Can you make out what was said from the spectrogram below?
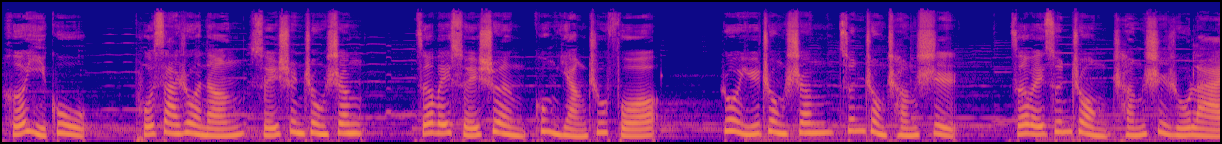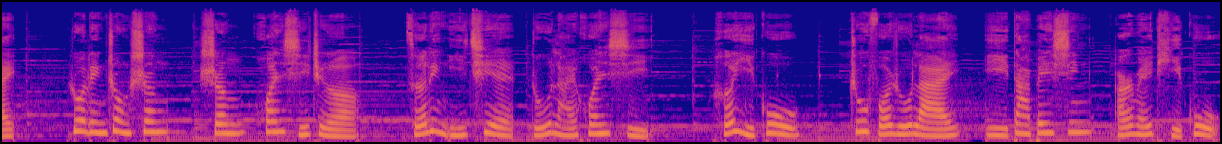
何以故？菩萨若能随顺众生，则为随顺供养诸佛；若于众生尊重成事，则为尊重成事如来；若令众生生欢喜者，则令一切如来欢喜。何以故？诸佛如来以大悲心而为体故。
